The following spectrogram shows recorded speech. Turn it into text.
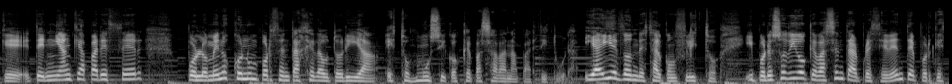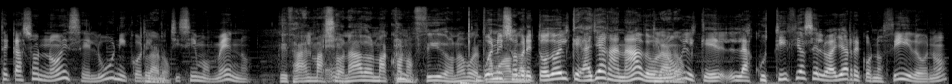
que tenían que aparecer por lo menos con un porcentaje de autoría estos músicos que pasaban a partitura. Y ahí es donde está el conflicto. Y por eso digo que va a sentar precedente, porque este caso no es el único, ni muchísimo menos. Quizás el más eh, sonado, el más conocido, ¿no? bueno, y sobre todo el que haya ganado, ¿no? El que la justicia se lo haya reconocido, ¿no?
